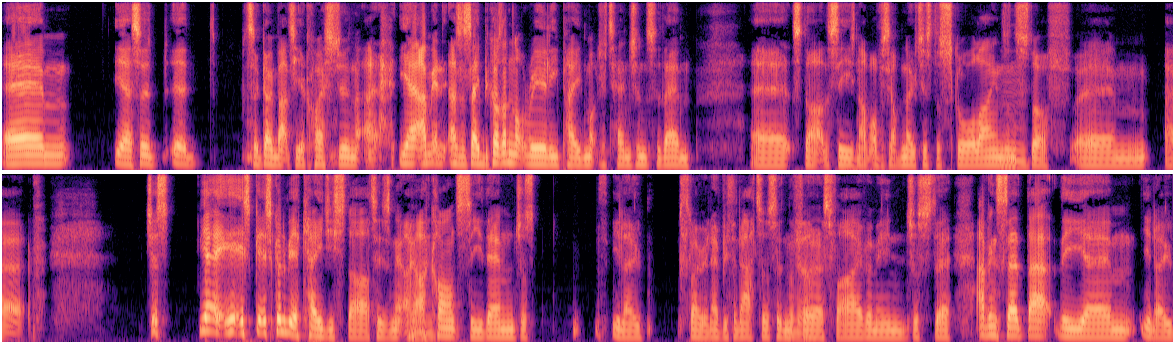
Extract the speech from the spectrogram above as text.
uh, um, yeah. So, uh, so going back to your question, uh, yeah, I mean, as I say, because I'm not really paid much attention to them uh, start of the season. I've, obviously, I've noticed the score lines and Mm. stuff. Um, uh, just yeah, it's it's going to be a cagey start, isn't it? I, I Mm. can't see them just you know throwing everything at us in the No. first five. I mean, just uh, having said that, the um, you know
